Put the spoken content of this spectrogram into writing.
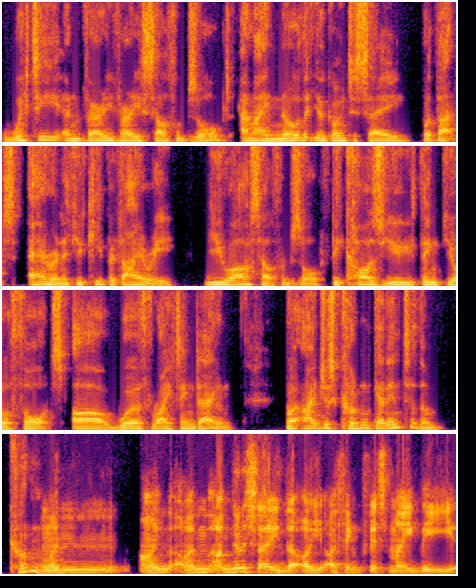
witty and very, very self absorbed. And I know that you're going to say, but that's Aaron. If you keep a diary, you are self absorbed because you think your thoughts are worth writing down. But I just couldn't get into them. Couldn't. I'm I'm I'm I'm going to say that I, I think this may be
